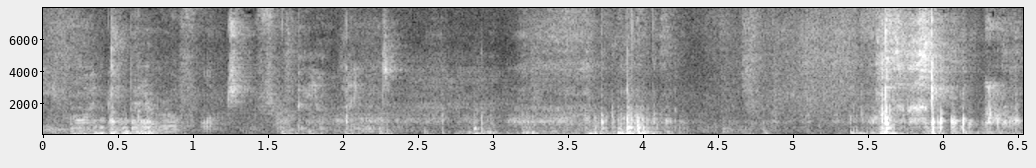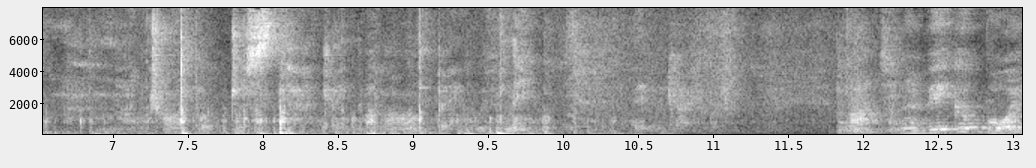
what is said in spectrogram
you might be better off watching from behind. My tripod just came apart, bear with me. There we go. Right, you know, be a good boy.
